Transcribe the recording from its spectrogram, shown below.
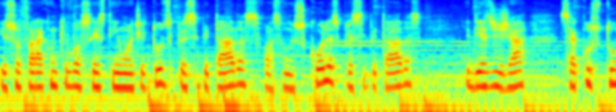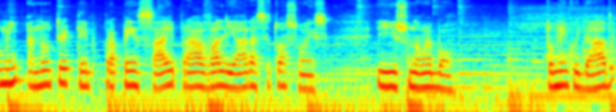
Isso fará com que vocês tenham atitudes precipitadas, façam escolhas precipitadas e desde já se acostumem a não ter tempo para pensar e para avaliar as situações. E isso não é bom. Tomem cuidado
